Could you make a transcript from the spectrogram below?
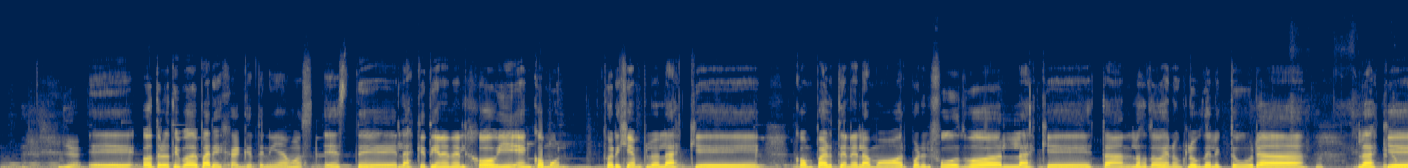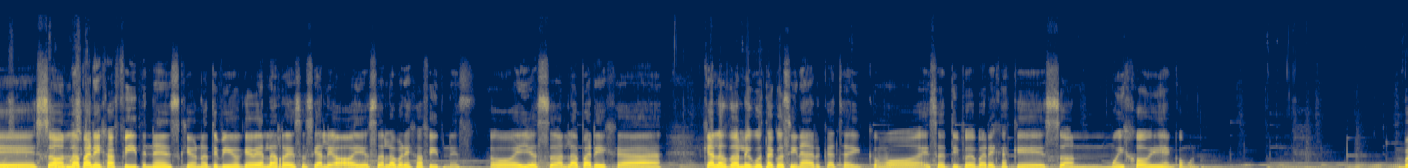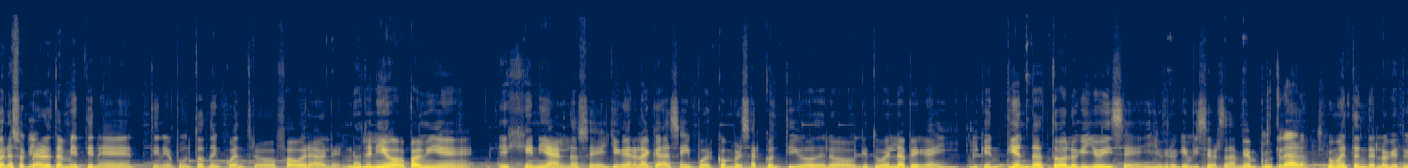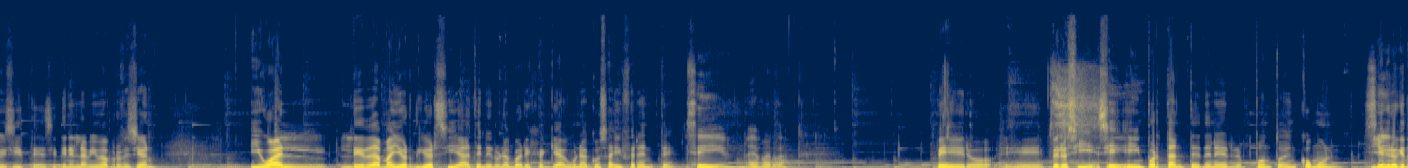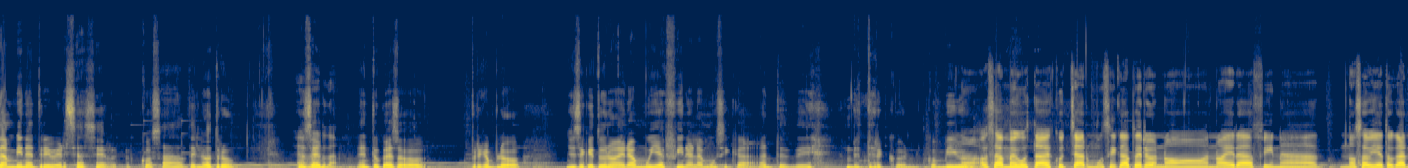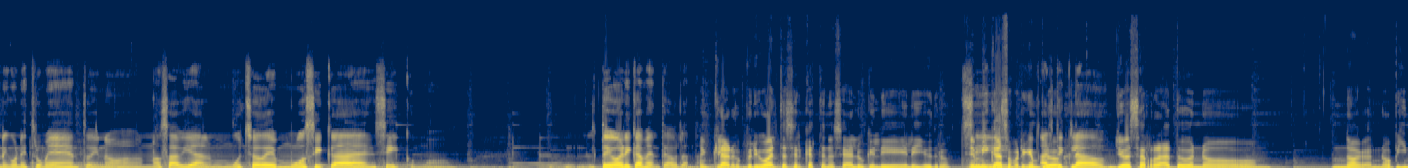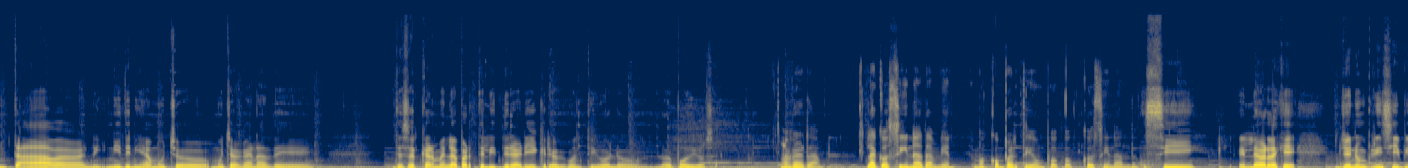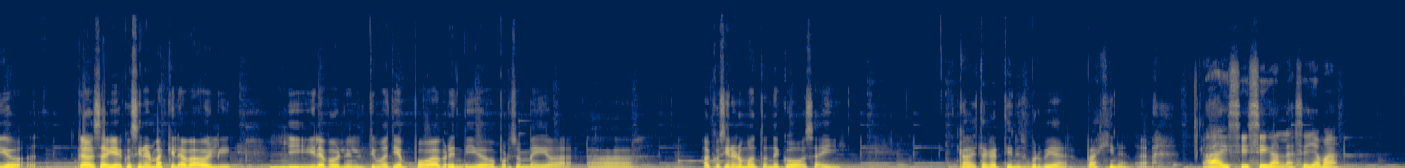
Eh, otro tipo de pareja que teníamos es de las que tienen el hobby en común. Por ejemplo, las que comparten el amor por el fútbol, las que están los dos en un club de lectura, las que música- son la pareja fitness, que uno típico que ve en las redes sociales, oh, ellos son la pareja fitness, o ellos son la pareja que a los dos les gusta cocinar, ¿cachai? Como ese tipo de parejas que son muy hobbies en común. Bueno, eso claro, también tiene, tiene puntos de encuentro favorables. No he tenido, para mí es, es genial, no sé, llegar a la casa y poder conversar contigo de lo que tuve en la pega y, y que entiendas todo lo que yo hice y yo creo que viceversa también. pues. Claro. Es como entender lo que tú hiciste, si tienes la misma profesión. Igual le da mayor diversidad tener una pareja que haga una cosa diferente, Sí, es verdad. pero, eh, pero sí, sí, Sí. es importante tener puntos en común. Sí. Yo creo que también atreverse a hacer cosas del otro. Es O sea, verdad. En tu caso, por ejemplo, yo sé que tú no eras muy afín a la música antes de, de estar con, conmigo. No, o sea, me gustaba escuchar música, pero no, no era fina, no sabía tocar ningún instrumento y no, no sabía mucho de música en sí, como teóricamente hablando. Claro, pero igual te acercaste, no sé, al ukelele y otro. en mi caso, por ejemplo, Al teclado. Yo hace rato no, no, no pintaba, ni, ni tenía mucho, muchas ganas de, de acercarme a la parte literaria y creo que contigo lo, lo he podido hacer. Es verdad. La cocina también. Hemos compartido un poco cocinando. Sí, eh, la verdad es que yo en un principio, claro, sabía cocinar más que la Pauli Mm. y la Pauli en el último tiempo ha aprendido por sus medios a, a, a cocinar un montón de cosas y cabe destacar, tiene su propia página. Ay, sí, síganla. Se llama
